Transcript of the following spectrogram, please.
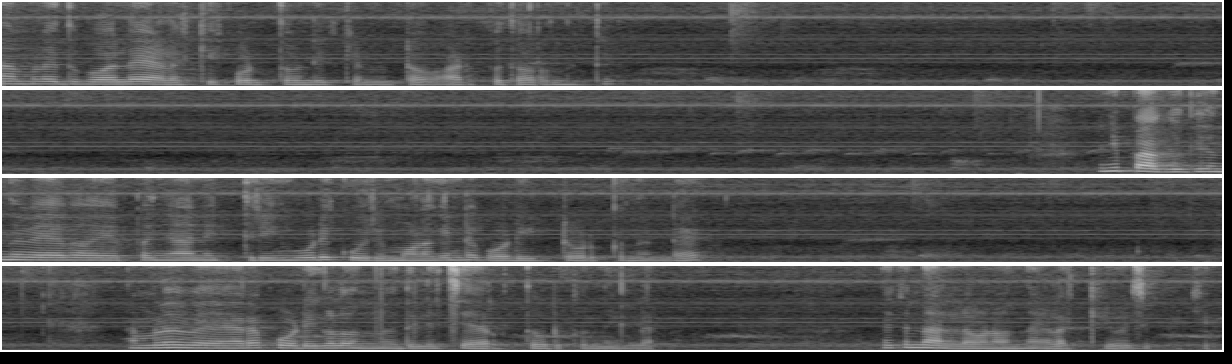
നമ്മൾ ഇതുപോലെ ഇളക്കി കൊടുത്തുകൊണ്ടിരിക്കണം കേട്ടോ അടുപ്പ് തുറന്നിട്ട്. ഇനി പകുതി ഒന്ന് വേവായപ്പോൾ ഞാൻ ഇത്രയും കൂടി കുരുമുളകിന്റെ പൊടി ഇട്ട് കൊടുക്കുന്നുണ്ട്. നമ്മൾ വേറെ പൊടികളൊന്നും ഇതിൽ ചേർത്ത് കൊടുക്കുന്നില്ല. എന്നിട്ട് നല്ലോണം ഒന്ന് ഇളക്കി യോജിപ്പിക്കും.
